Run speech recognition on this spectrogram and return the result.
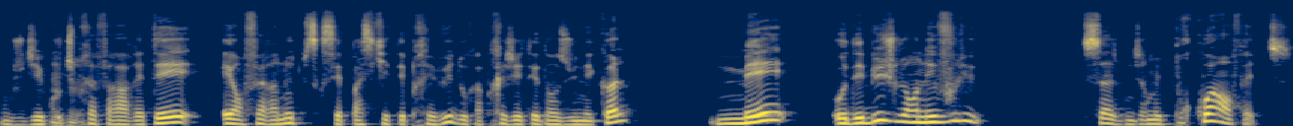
Donc je dis écoute, je mmh préfère arrêter et en faire un autre parce que c'est pas ce qui était prévu. Donc après, j'étais dans une école. Mais au début, je lui en ai voulu. Ça, je me dire mais pourquoi en fait? Tu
